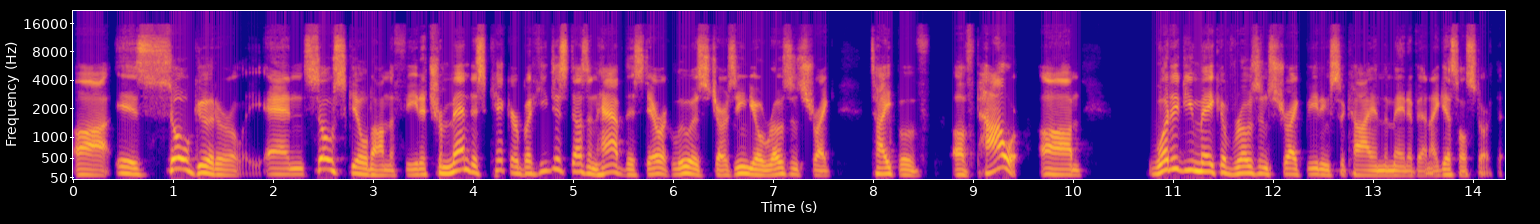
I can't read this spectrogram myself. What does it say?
uh, is so good early and so skilled on the feet, a tremendous kicker, but he just doesn't have this Derrick Lewis, Jairzinho Rozenstruik type of of power. Um, what did you make of Rozenstruik beating Sakai in the main event? I guess I'll start there.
